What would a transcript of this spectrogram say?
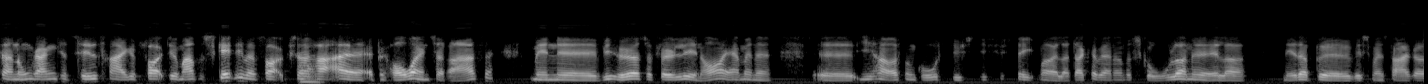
der nogle gange kan tiltrække folk. Det er jo meget forskelligt, hvad folk så har af behov og interesse. Men øh, vi hører selvfølgelig, at ja, men, øh, I har også nogle gode systemer, eller der kan være noget med skolerne, eller netop øh, hvis man snakker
